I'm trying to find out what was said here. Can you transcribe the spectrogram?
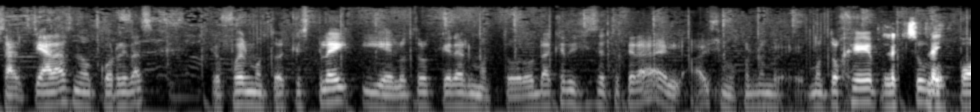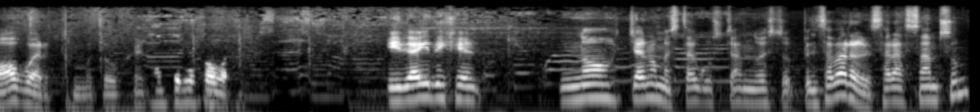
salteadas, no corridas. Que fue el Moto X Play y el otro que era el Motorola. ¿Qué dijiste tú que era? El, ay, se me fue el nombre. Moto G Turbo Power. Moto G. Ah, Power. Y de ahí dije, no, ya no me está gustando esto. Pensaba regresar a Samsung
